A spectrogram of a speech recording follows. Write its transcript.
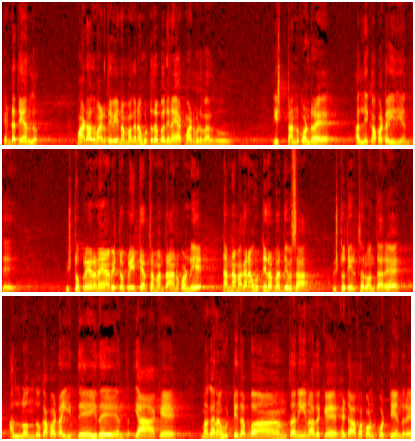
ಹೆಂಡತಿ ಅಂದ್ಲು, ಮಾಡೋದು ಮಾಡ್ತೀವಿ ನಮ್ಮ ಮಗನ ಹುಟ್ಟದಬ್ಬ ದಿನ ಯಾಕೆ ಮಾಡಿಬಿಡಬಾರ್ದು? ಇಷ್ಟು ಅನ್ಕೊಂಡ್ರೆ ಅಲ್ಲಿ ಕಪಟ ಇದೆಯಂತೆ. ವಿಷ್ಣು ಪ್ರೇರಣೆಯ ವಿಷ್ಣು ಪ್ರೀತ್ಯರ್ಥಂ ಅಂತ ಅನ್ಕೊಂಡು ನನ್ನ ಮಗನ ಹುಟ್ಟಿದಬ್ಬದ ದಿವಸ ವಿಷ್ಣು ತೀರ್ಥರು ಅಂತಾರೆ, ಅಲ್ಲೊಂದು ಕಪಟ ಇದ್ದೇ ಇದೆ ಅಂತ. ಯಾಕೆ? ಮಗನ ಹುಟ್ಟಿದಬ್ಬ ಅಂತ ನೀನು ಅದಕ್ಕೆ ಹೆಡ್ ಆಫ್ ಅಕೌಂಟ್ ಕೊಟ್ಟಿ ಅಂದರೆ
